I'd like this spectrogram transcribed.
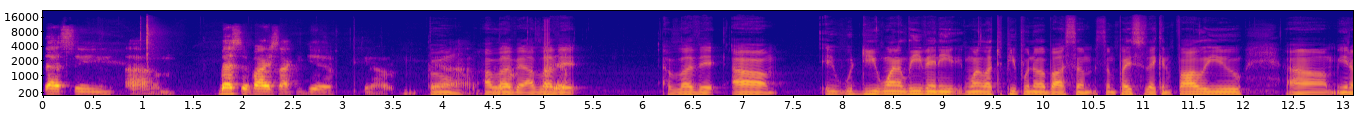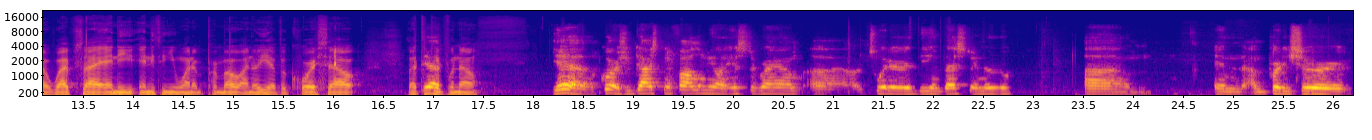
that's the um, best advice I could give. You know. Boom! Uh, I love it. I love yeah. it. I love it. Um, do you want to leave any? Want to let the people know about some some places they can follow you? Um, you know, website, any anything you want to promote? I know you have a course out. Let the yeah. people know. Yeah, of course. You guys can follow me on Instagram uh, or Twitter, The Investor Nupe. Um, and I'm pretty sure,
